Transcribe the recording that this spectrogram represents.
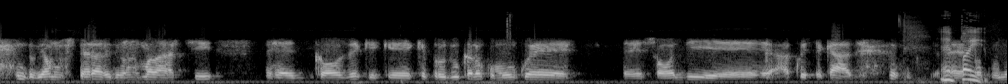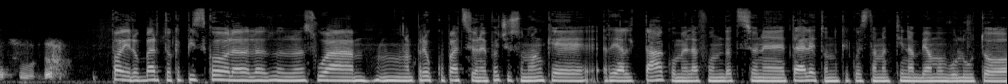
dobbiamo sperare di non ammalarci eh, di cose che, che- che producano comunque eh, soldi eh, a queste case. E È poi- un assurdo. Poi Roberto capisco la, la- la sua mh, preoccupazione, poi ci sono anche realtà come la Fondazione Teleton che questa mattina abbiamo voluto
